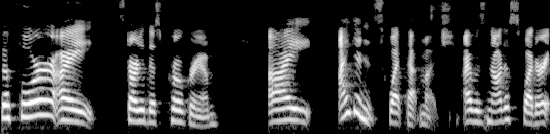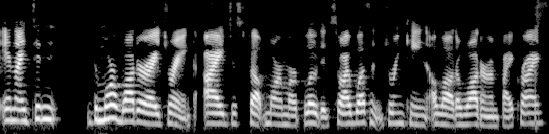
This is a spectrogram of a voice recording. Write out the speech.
before I started this program, I I didn't sweat that much. I was not a sweater and I didn't the more water I drank, I just felt more and more bloated. So I wasn't drinking a lot of water on bike rides.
